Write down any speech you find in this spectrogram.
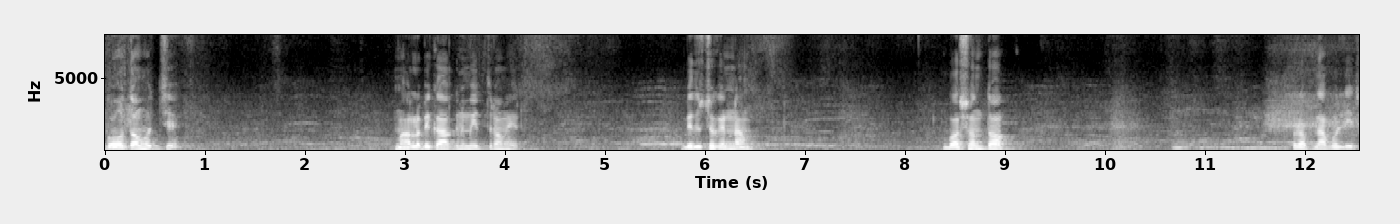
গৌতম হচ্ছে মালবিকা অগ্নিমিত্রমের। বিদূষকের নাম? বসন্ত? রত্নাবলীর?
